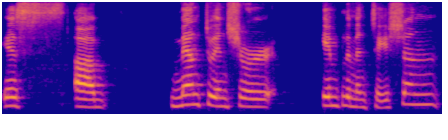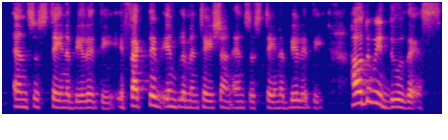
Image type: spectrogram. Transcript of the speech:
is um, meant to ensure implementation and sustainability, effective implementation and sustainability. How do we do this?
